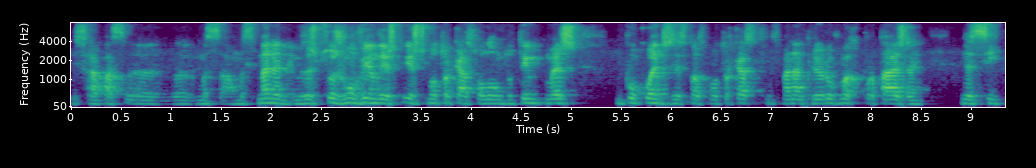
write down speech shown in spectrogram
e será passa, uma, uma semana, mas as pessoas vão vendo este, este motorcast ao longo do tempo, mas um pouco antes desse nosso motorcast, no fim de semana anterior, houve uma reportagem na SIC,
